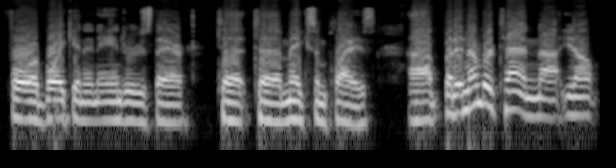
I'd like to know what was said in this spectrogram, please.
for Boykin and Andrews there to to make some plays. Uh, but at number ten, uh, you know,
